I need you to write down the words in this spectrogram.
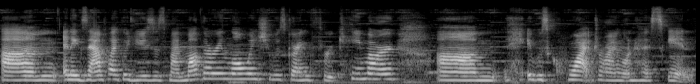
Um, an example I could use is my mother-in-law when she was going through chemo. Um, it was quite drying on her skin.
